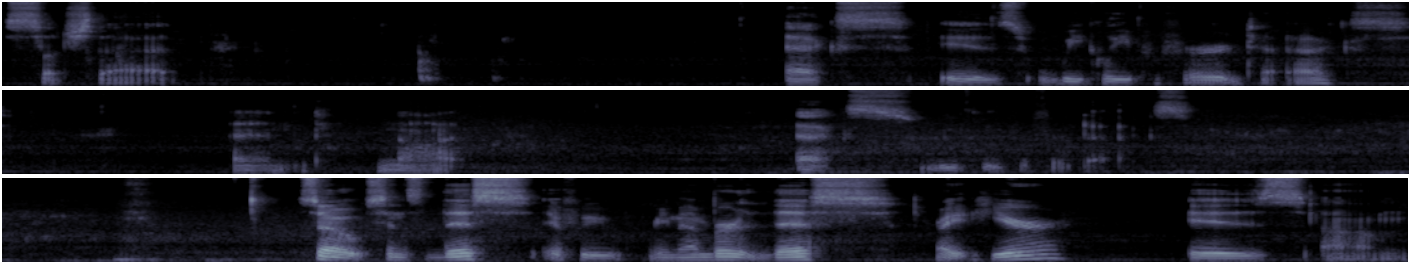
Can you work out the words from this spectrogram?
such that x is weakly preferred to x and not x weakly preferred to x. So since this, if we remember, this right here is um,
